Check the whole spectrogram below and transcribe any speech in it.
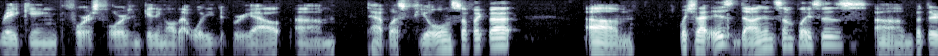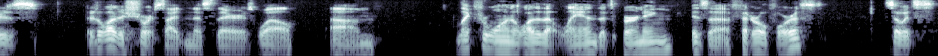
raking the forest floors and getting all that woody debris out um, to have less fuel and stuff like that. Um, which that is done in some places, um, but there's there's a lot of short sightedness there as well. Um, like for one, a lot of that land that's burning is a federal forest, so it's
